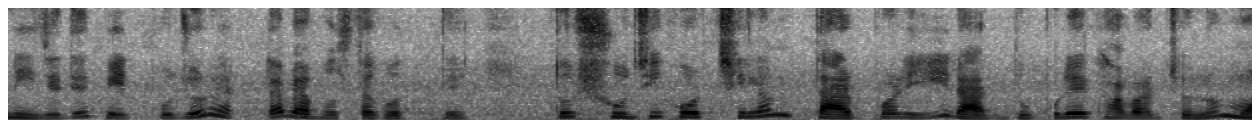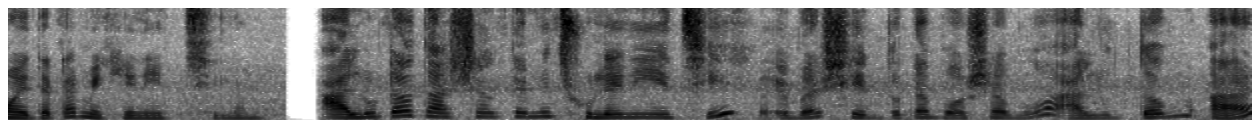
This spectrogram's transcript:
নিজেদের পেট পুজোর একটা ব্যবস্থা করতে। তো সুজি করছিলাম, তারপরেই রাত দুপুরে খাবার জন্য ময়দাটা মেখে নিচ্ছিলাম। আলুটাও তার সাথে আমি ছুলে নিয়েছি। এবার সেদ্ধটা বসাবো, আলুর দম আর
